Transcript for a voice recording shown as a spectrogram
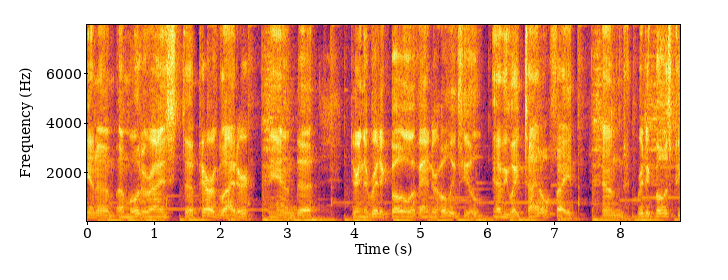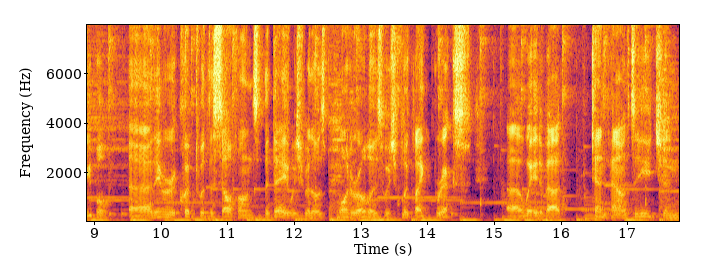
in a, a motorized uh, paraglider. And uh, during the Riddick Bowe Evander Holyfield heavyweight title fight, and Riddick Bowe's people, uh, they were equipped with the cell phones of the day, which were those Motorola's, which looked like bricks, uh, weighed about 10 pounds each. And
